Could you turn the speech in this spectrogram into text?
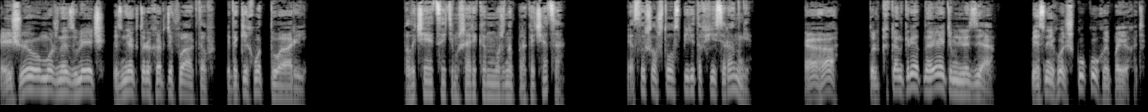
Еще можно извлечь из некоторых артефактов и таких вот тварей. Получается, этим шариком можно прокачаться? Я слышал, что у спиритов есть ранги. Ага, только конкретно этим нельзя, если не хочешь кукухой поехать.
